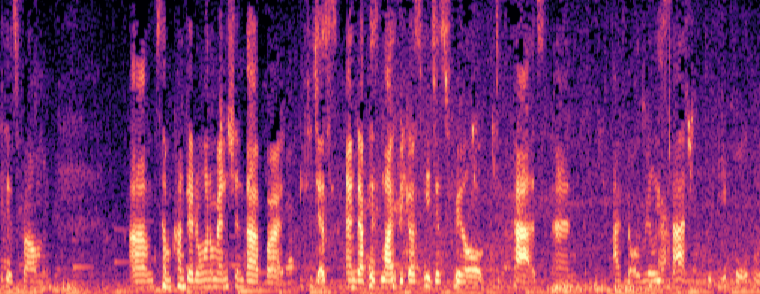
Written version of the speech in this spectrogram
he's from um, some country i don't want to mention that but he just end up his life because he just feel depressed. And i feel really sad to people who,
